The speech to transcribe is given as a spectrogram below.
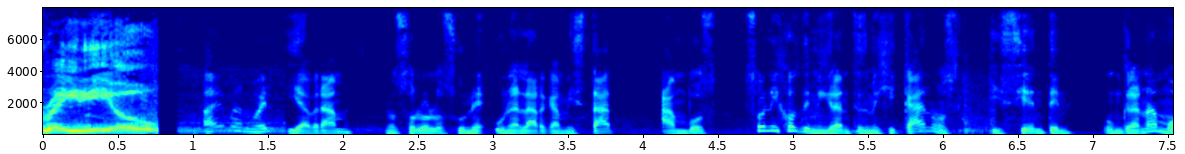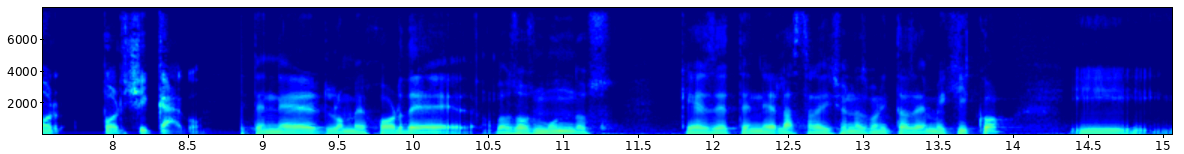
Radio. A Emanuel y Abraham no solo los une una larga amistad, ambos son hijos de inmigrantes mexicanos y sienten un gran amor por Chicago. Tener lo mejor de los dos mundos, que es de tener las tradiciones bonitas de México y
